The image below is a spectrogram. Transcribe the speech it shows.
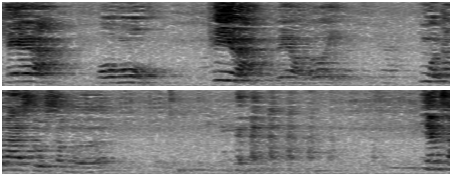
เคล่ะโอโหพี่ล่ะเลี้ยวเลย หมวดตมาสูตรเสมอ ยังเส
